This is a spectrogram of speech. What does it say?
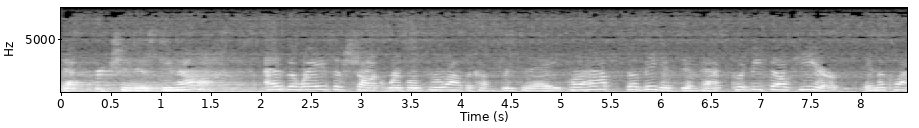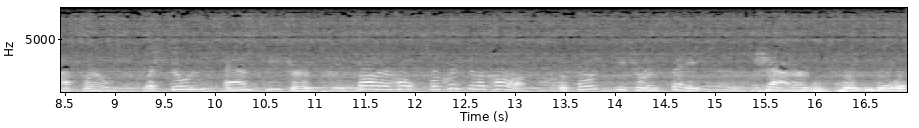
That friction is developed. As the waves of shock rippled throughout the country today, perhaps the biggest impact could be felt here in the classroom, where students and teachers saw their hopes for Christa McAuliffe, the first teacher in space, shattered. There, was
